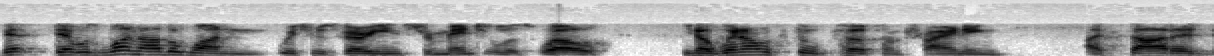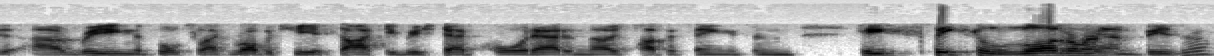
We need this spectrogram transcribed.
there, there was one other one which was very instrumental as well you know, when I was still personal training, I started uh, reading the books like Robert Kiyosaki, Rich Dad Poor Dad, and those type of things. And he speaks a lot around business.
